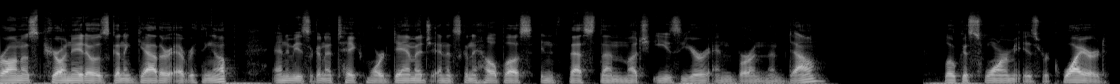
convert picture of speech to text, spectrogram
Piranha's Piranhado is going to gather everything up. Enemies are going to take more damage, and it's going to help us infest them much easier and burn them down. Locust Swarm is required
